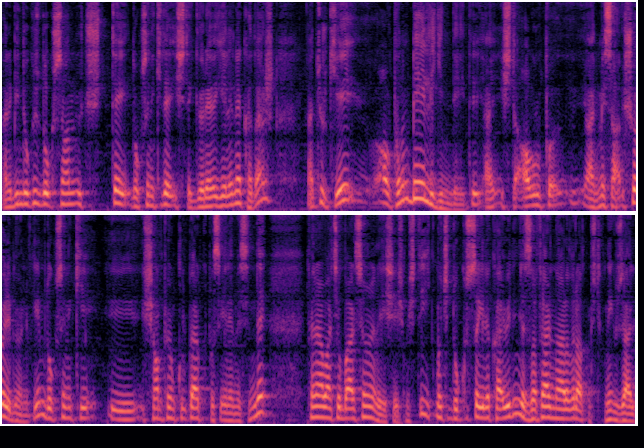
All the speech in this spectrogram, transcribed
Yani 1993'te 92'de işte göreve gelene kadar yani Türkiye Avrupa'nın B ligindeydi. Yani işte Avrupa yani mesela şöyle bir örnek vereyim. 92 e, Şampiyon Kulüpler Kupası elemesinde Fenerbahçe Barcelona ile eşleşmişti. İlk maçı 9 sayıyla kaybedince zafer naraları atmıştık. Ne güzel,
